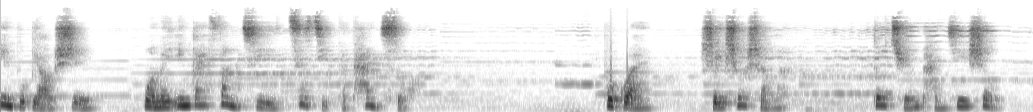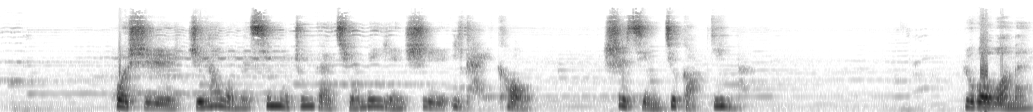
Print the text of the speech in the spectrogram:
并不表示我们应该放弃自己的探索。不管谁说什么，都全盘接受；或是只要我们心目中的权威人士一开口，事情就搞定了。如果我们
